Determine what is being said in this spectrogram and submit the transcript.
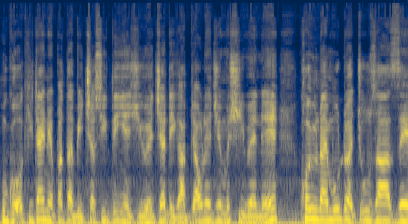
ဟူကိုအကီတိုက်နဲ့ပတ်သက်ပြီး Chelsea တင်းရဲ့ရည်ရွယ်ချက်တွေကပြောင်းလဲခြင်းမရှိဘဲနဲ့ခေါ်ယူနိုင်မှုအတွက်စူးစမ်းစေ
